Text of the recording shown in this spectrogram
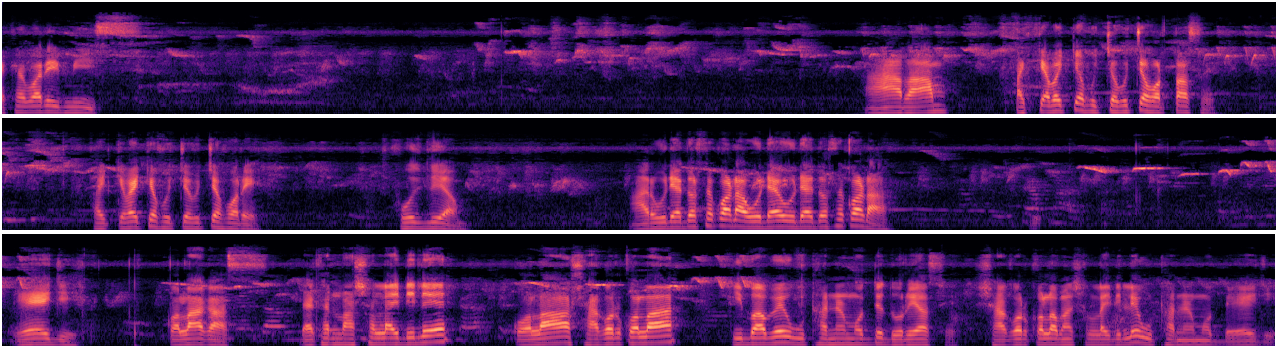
একেবারেই মিস। আর আম পাইকা পাইকা ফুচ্চা ফুচ্চা ভর্তা আছে। পাইকা পাইকা ফুচ্চা ফুচ্চা পরে। ফুজলি আম আর ওইটা ধরছে কটা ওইটা ওইটা ধরছে কটা এই জি কলা গাছ। দেখেন মাসাল্লাই দিলে কলা, সাগর কলা কীভাবে উঠানের মধ্যে ধরে আছে? সাগর কলা মাসাল্লাই দিলে উঠানের মধ্যে, এই যে।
